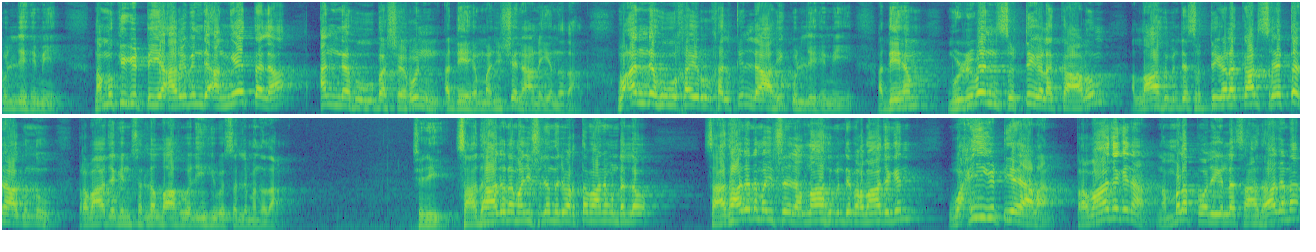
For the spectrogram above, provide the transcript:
കുല്ലിഹിമി നമുക്ക് കിട്ടിയ അറിവിന്റെ അങ്ങേത്തല അന്നഹു ബഷറുൻ അദ്ദേഹം മനുഷ്യനാണ് എന്നതാണ്. വ അന്നഹു ഖൈറു ഖൽഖില്ലാഹി കുല്ലിഹിമി അദ്ദേഹം മുഴുവൻ സൃഷ്ടികളെക്കാളും അള്ളാഹുവിന്റെ സൃഷ്ടികളെക്കാൾ ശ്രേഷ്ഠനാകുന്നു പ്രവാചകൻ സല്ലല്ലാഹു അലൈഹി വസ്ല്ലം എന്നതാണ്. ശരി സാധാരണ മനുഷ്യൻ എന്നൊരു വർത്തമാനമുണ്ടല്ലോ. സാധാരണ മനുഷ്യൻ അള്ളാഹുവിന്റെ പ്രവാചകൻ വഹി കിട്ടിയയാളാണ് പ്രവാചകനാണ്. നമ്മളെപ്പോലെയുള്ള സാധാരണ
